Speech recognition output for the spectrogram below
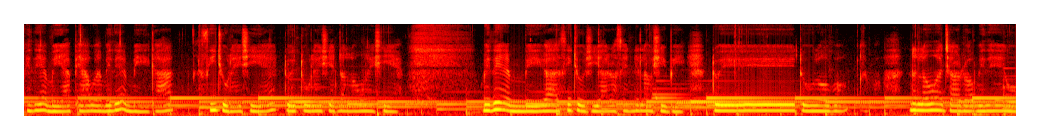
မင်းသေးအမေကဖျားဝင်မင်းသေးအမေကစီးကြိုလည်းရှိရဲတွေးတိုးလည်းရှိရဲနှလုံးလည်းရှိရဲ မေသေးအမေကစီးချိုရှိရတော့10နှစ်လောက်ရှိပြီတွေးတိုးတော့ပေါ့နှလုံးကကြတော့မေသေးကို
